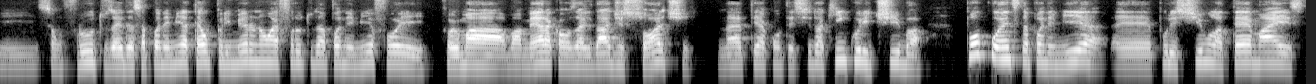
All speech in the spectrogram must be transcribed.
e são frutos aí dessa pandemia, até o primeiro não é fruto da pandemia, foi, foi uma, uma mera causalidade de sorte né, ter acontecido aqui em Curitiba, pouco antes da pandemia, é, por estímulo até mais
